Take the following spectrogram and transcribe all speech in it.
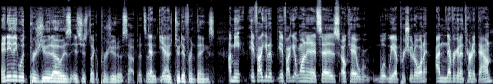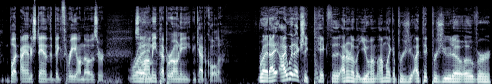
Anything with prosciutto is, is just like a prosciutto sub. That's a, Yeah, they're two different things. I mean, if I get a if I get one and it says okay, we have prosciutto on it, I'm never gonna turn it down. But I understand that the big three on those are Right. salami, pepperoni, and capicola. Right. I, I would actually pick the. I don't know about you. I'm, I'm like a prosciutto. I pick prosciutto over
